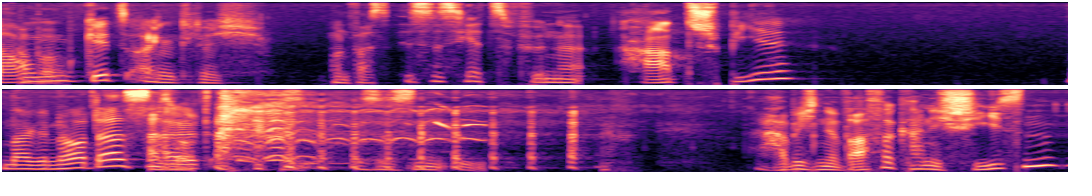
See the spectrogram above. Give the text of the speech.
Darum Aber- geht's eigentlich. Und was ist es jetzt für eine Art Spiel? Na genau das Also- halt. Ist ein. Habe ich eine Waffe? Kann ich schießen?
